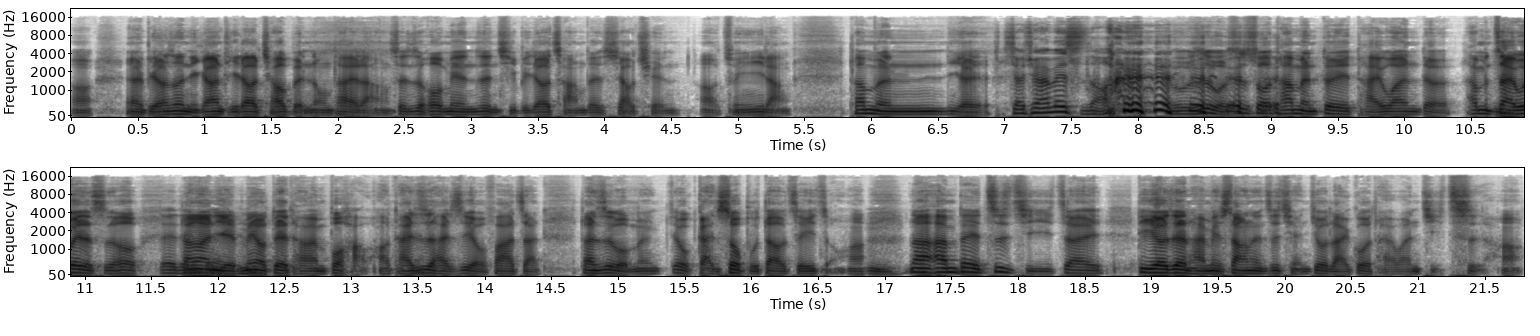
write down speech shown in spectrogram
啊，呃，比方说你刚刚提到桥本龙太郎，甚至后面任期比较长的小泉啊、纯一郎，他们也小泉还没死哦，不是，我是说他们对台湾的，他们在位的时候，当然也没有对台湾不好啊，台日还是有发展，但是我们就感受不到这一种哈。那安倍自己在第二任还没上任之前就来过台湾几次哈，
